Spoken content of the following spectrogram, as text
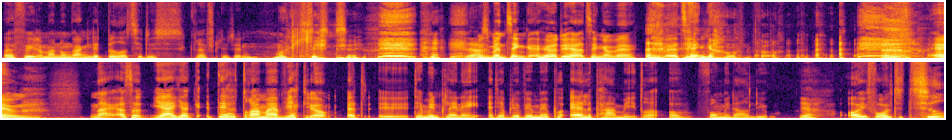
Og jeg føler mig nogle gange lidt bedre til det skriftligt end mundtligt. Ja. Hvis man tænker, hører det her og tænker, hvad, hvad jeg tænker hun på. øhm, nej, altså, ja, jeg, det drømmer jeg virkelig om, at øh, det er min plan af, at jeg bliver ved med på alle parametre at forme mit eget liv. Ja. Og i forhold til tid,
